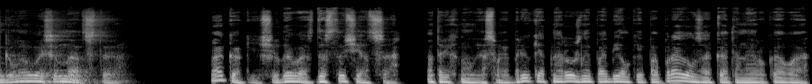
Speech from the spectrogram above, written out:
Глава 17. «А как еще до вас достучаться?» Отряхнул я свои брюки от наружной побелки и поправил закатанные рукава.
